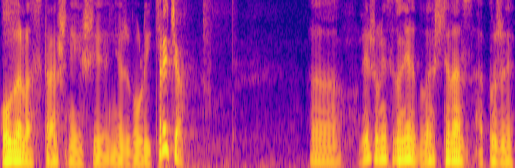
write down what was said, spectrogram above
oveľa strašnejšie, než voliť... Prečo? Uh, vieš, mne sa to nedá. Ešte raz, akože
